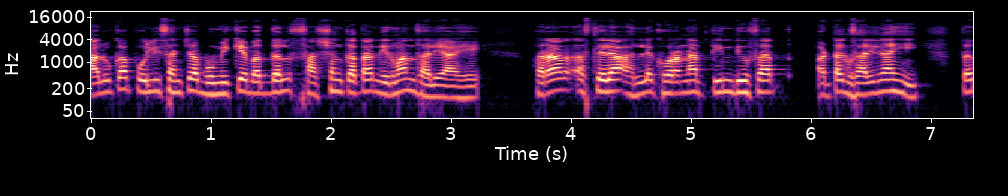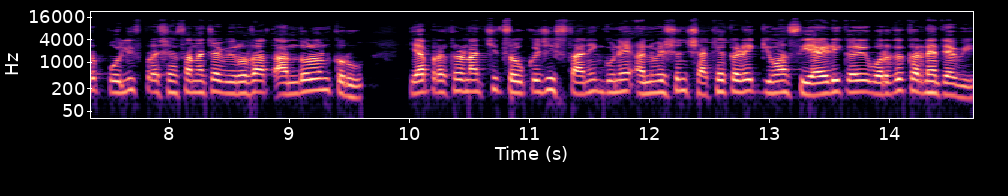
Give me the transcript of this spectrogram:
तालुका पोलिसांच्या भूमिकेबद्दल साशंकता निर्माण झाली आहे. फरार असलेल्या हल्लेखोरांना तीन दिवसात अटक झाली नाही तर पोलीस प्रशासनाच्या विरोधात आंदोलन करू. या प्रकरणाची चौकशी स्थानिक गुन्हे अन्वेषण शाखेकडे किंवा सी आय डीकडे वर्ग करण्यात यावी.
